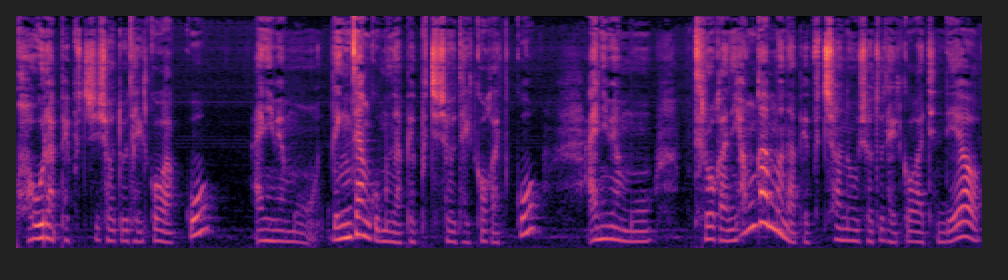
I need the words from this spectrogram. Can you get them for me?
거울 앞에 붙이셔도 될 것 같고 아니면 뭐 냉장고 문 앞에 붙이셔도 될 것 같고 아니면 뭐 들어가는 현관문 앞에 붙여 놓으셔도 될 것 같은데요.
